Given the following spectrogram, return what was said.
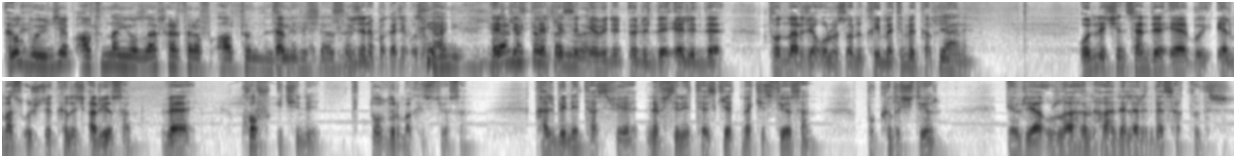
Tabii. Yol boyunca hep altından yollar. Her taraf altın, Tabii, zinet eşyası. Yani kim yüzüne bakacak o zaman? yani Herkes, herkesin evinin önünde, elinde tonlarca olursa onun kıymeti mi kalır? Yani. Onun için sen de eğer bu elmas uçlu kılıç arıyorsan ve kof içini doldurmak istiyorsan, kalbini tasfiye, nefsini tezkiye etmek istiyorsan, bu kılıç diyor, Evliyaullah'ın hanelerinde saklıdır.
